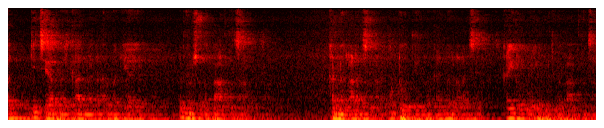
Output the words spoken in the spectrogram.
പറ്റിച്ചേർന്ന് നിൽക്കാൻ വേണ്ട കൃപയ്ക്കായി ഒരു നിമിഷം പ്രാർത്ഥിച്ചു കണ്ണുകൾ അടച്ച് മുട്ടുകുത്തിയുള്ള കണ്ണുകൾ അടച്ച് കൈകൾ കൂടി പ്രാർത്ഥിച്ചു.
